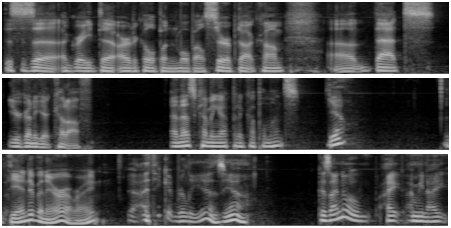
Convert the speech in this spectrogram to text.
This is a, a great uh, article up on mobilesyrup.com uh, that you're going to get cut off. And that's coming up in a couple months. yeah. At the end of an era, right? Yeah, I think it really is. Yeah, because I know. I I mean, I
